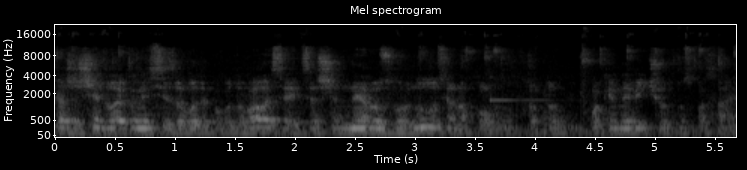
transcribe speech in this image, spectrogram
Каже, ще далеко не всі заводи побудувалися, і це ще не розгорнулося на повну. Тобто, поки не відчутно спасає.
